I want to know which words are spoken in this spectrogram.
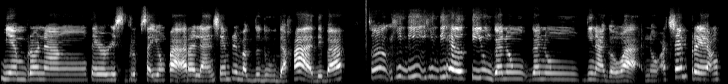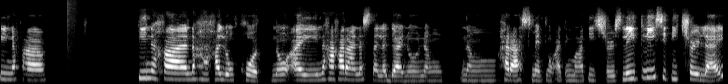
miyembro ng terrorist group sa iyong paaralan, syempre magdududa ka, 'di ba? So hindi hindi healthy yung ganong ganong ginagawa, no? At syempre ang pinaka pinaka nakakalungkot no ay nakakaranas talaga no ng ng harassment yung ating mga teachers. Lately si Teacher Lai,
